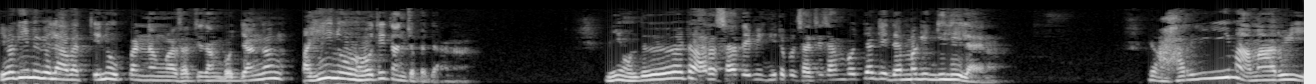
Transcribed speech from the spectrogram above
ඒ වගේම වෙලාවක් තියෙන uppannam වා සත්‍ය සම්බොජ්ජංගං පහීනෝ හෝති තංචපදානා. මේ හොඳට අරසා දෙමින් හිටපු සති සම්බොජ්ජගේ දැම්මකින් ගිලීලා යනවා. හරීම අමාරුයි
